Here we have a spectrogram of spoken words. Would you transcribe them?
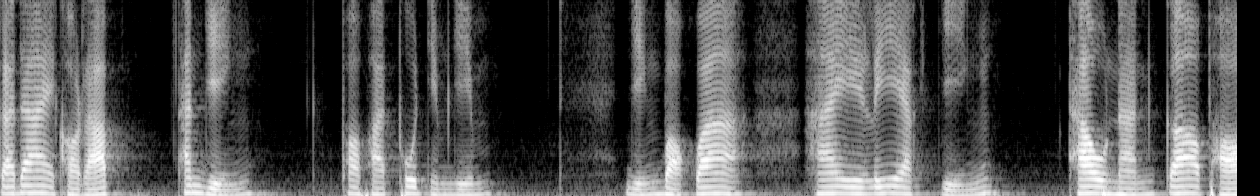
ก็ได้ขอรับ ท่านหญิง พ่อพัดพูดยิ้มยิ้ม หญิงบอกว่า ให้เรียกหญิง เท่านั้นก็พอ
